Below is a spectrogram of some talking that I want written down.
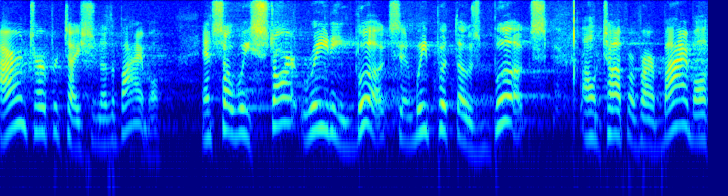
Our interpretation of the Bible. And so we start reading books and we put those books on top of our Bible,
